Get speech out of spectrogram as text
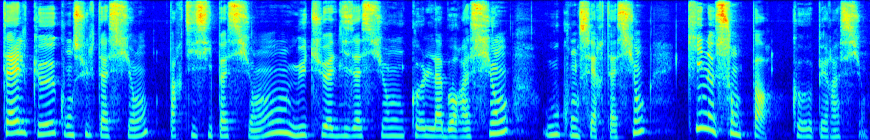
tels que consultation, participation, mutualisation, collaboration ou concertation, qui ne sont pas coopération.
